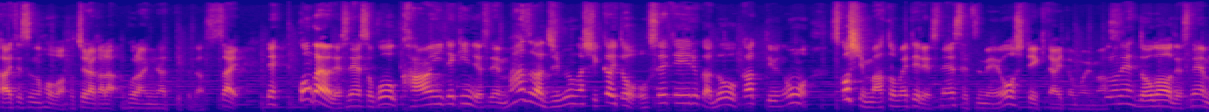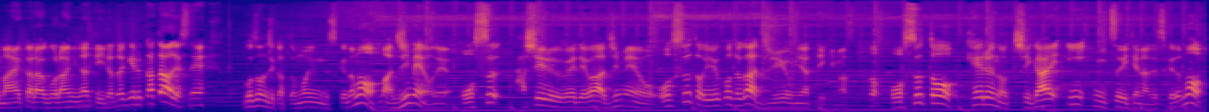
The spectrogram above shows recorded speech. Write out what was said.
解説の方はそちらからご覧になってください。で、今回はですね、そこを簡易的にですね、まずは自分がしっかりと押せているかどうかっていうのを少しまとめてですね、説明をしていきたいと思います。このね、動画をですね、前からご覧になっていただける方はですね、ご存知かと思うんですけども、まあ、地面をね、押す、走る上では地面を押すということが重要になっていきます。の押すと蹴るの違いについてなんですけども、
